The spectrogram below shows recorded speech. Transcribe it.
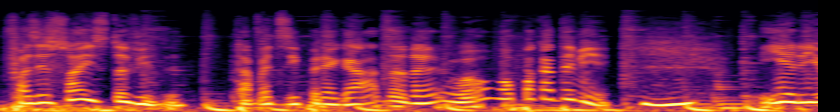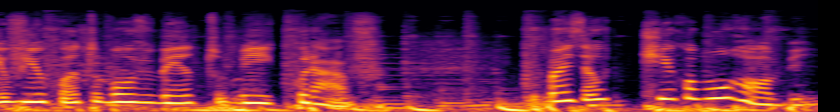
fazer só isso da vida. Tava desempregada, né? Vamos, vamos pra academia. Uhum. E ali eu vi o quanto o movimento me curava. Mas eu tinha como um hobby.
